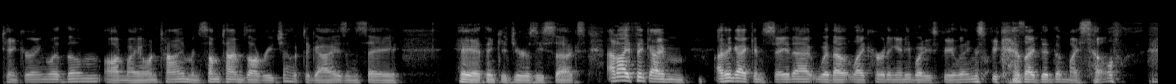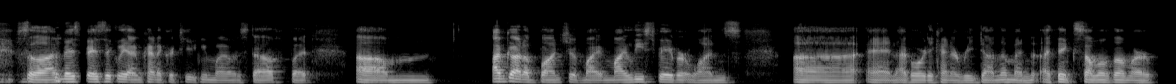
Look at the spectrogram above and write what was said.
tinkering with them on my own time, and sometimes I'll reach out to guys and say, "Hey, I think your jersey sucks," and I think I'm I think I can say that without like hurting anybody's feelings because I did them myself. so I'm basically I'm kind of critiquing my own stuff, but um, I've got a bunch of my my least favorite ones, uh, and I've already kind of redone them, and I think some of them are.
